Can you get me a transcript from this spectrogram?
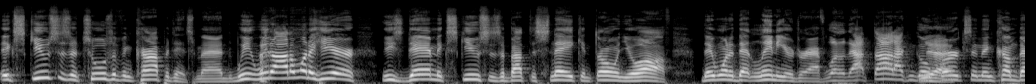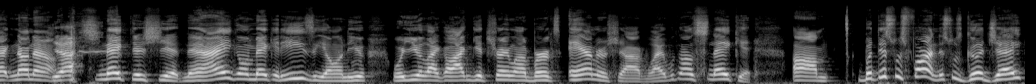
excuses are tools of incompetence, man. We we don't, I don't want to hear these damn excuses about the snake and throwing you off. They wanted that linear draft. Well, I thought I can go Yeah. Burks and then come back. No, no, no. Yeah. Snake this shit, man. I ain't gonna make it easy on you where you're like, oh, I can get Treylon Burks and Rachaad White. We're gonna snake it. Um, but this was fun. This was good, Jay.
